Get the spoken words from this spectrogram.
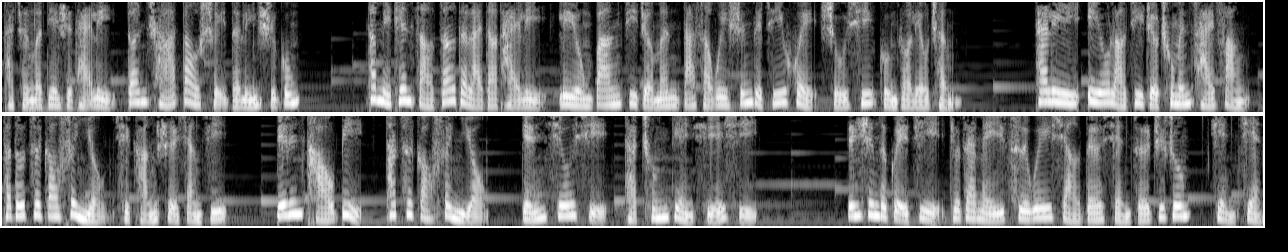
他成了电视台里端茶倒水的临时工。他每天早早的来到台里，利用帮记者们打扫卫生的机会，熟悉工作流程。台里一有老记者出门采访，他都自告奋勇去扛摄像机；别人逃避，他自告奋勇。别人休息，他充电学习。人生的轨迹就在每一次微小的选择之中渐渐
